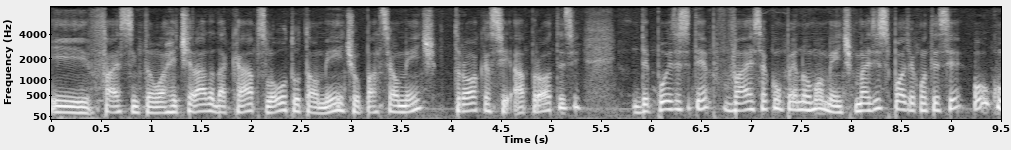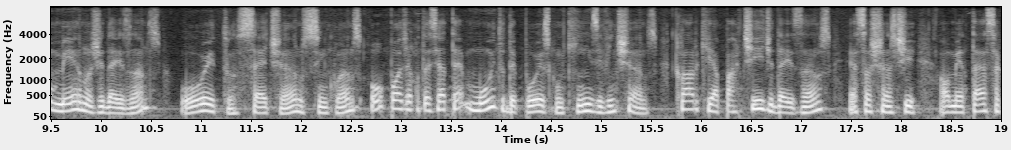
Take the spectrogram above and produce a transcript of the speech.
e faz então a retirada da cápsula ou totalmente ou parcialmente, troca-se a prótese depois desse tempo vai se acompanhando normalmente, mas isso pode acontecer ou com menos de 10 anos, 8, 7 anos, 5 anos, ou pode acontecer até muito depois, com 15, 20 anos. Claro que a partir de 10 anos, essa chance de aumentar essa,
